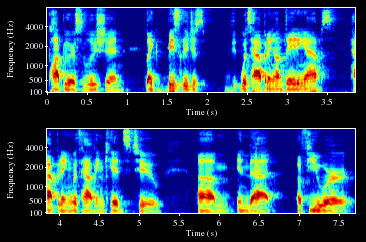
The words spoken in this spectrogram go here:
popular solution. Like basically just what's happening on dating apps happening with having kids too. Um, in that a fewer,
